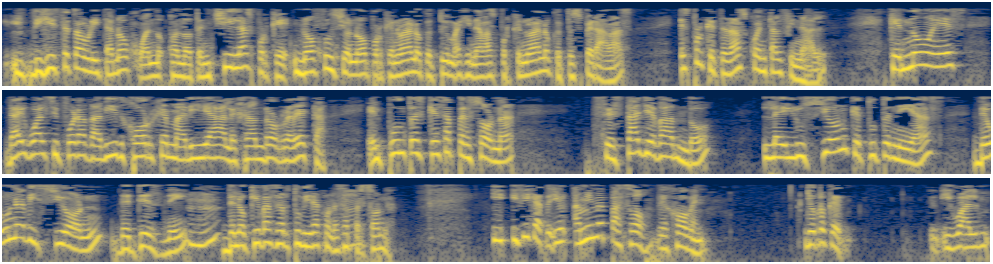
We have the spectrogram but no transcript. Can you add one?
Dijiste tú ahorita, ¿no? Cuando, cuando te enchilas porque no funcionó, porque no era lo que tú imaginabas, porque no era lo que tú esperabas, es porque te das cuenta al final que no es, da igual si fuera David, Jorge, María, Alejandra o Rebeca. El punto es que esa persona se está llevando la ilusión que tú tenías de una visión de Disney de lo que iba a ser tu vida con esa persona. Y, y fíjate, yo- a mí me pasó de joven. Yo creo que igual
